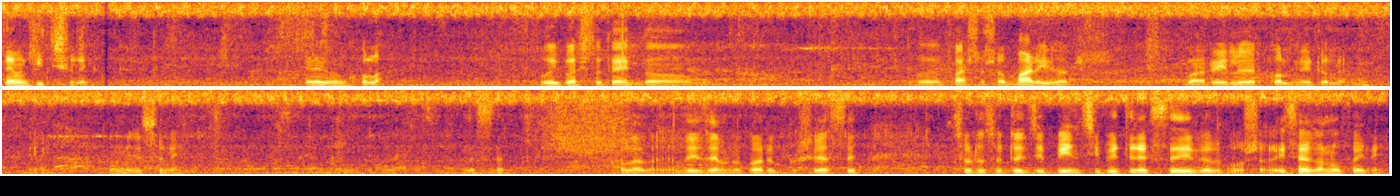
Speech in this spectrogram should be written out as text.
তেমন কিচ্ছু নেই। এরকম খোলা। ওই পাশটাতে একদম পাশে সব বাড়িঘর বা রেলওয়ের কলোনি টলোনি, কোনো কিছু নেই। বুঝছেন খোলা জায়গা যে যেমন ঘরে বসে আছে, ছোট ছোট যে বেঞ্চি পেতে রাখছে, এইভাবে বসার। এছাড়া কোনো উপায় নেই।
